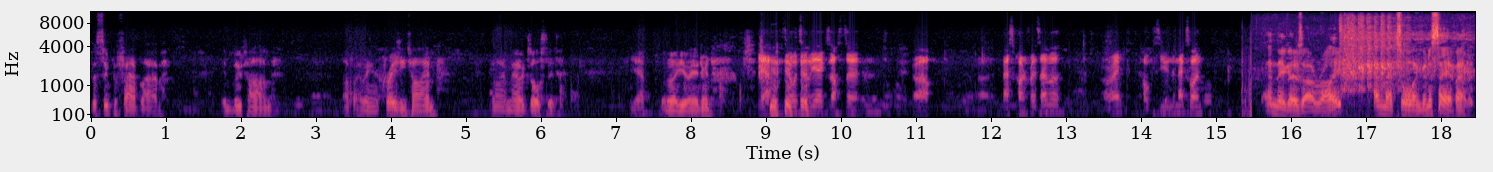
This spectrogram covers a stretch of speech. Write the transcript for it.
the Super Fab Lab in Bhutan after having a crazy time, and I'm now exhausted. Yep. What about you, Adrian? Yeah, totally exhausted. Wow. Uh, best conference ever. All right. Hope to see you in the next one. And there goes our ride, and that's all I'm going to say about it.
